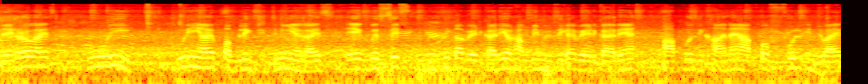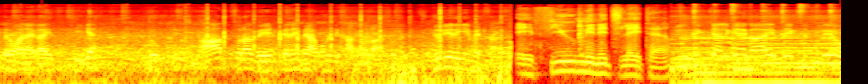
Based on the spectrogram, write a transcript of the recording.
देख रहे हो गाइस पूरी पूरी यहाँ पे पब्लिक जितनी है गाइस एक भी सिर्फ़ म्यूज़िक का वेट कर रही है और हम भी म्यूज़िक का वेट कर रहे हैं। आपको दिखाना है आपको फुल इंजॉय करवाना है गाइस ठीक है? तो आप थोड़ा वेट करें मैं आपको मैं दिखाता हूँ लास्ट जुड़िए रहिए मेरे साथ। A few minutes later. Music चल गया गाइस देख सकते हो।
